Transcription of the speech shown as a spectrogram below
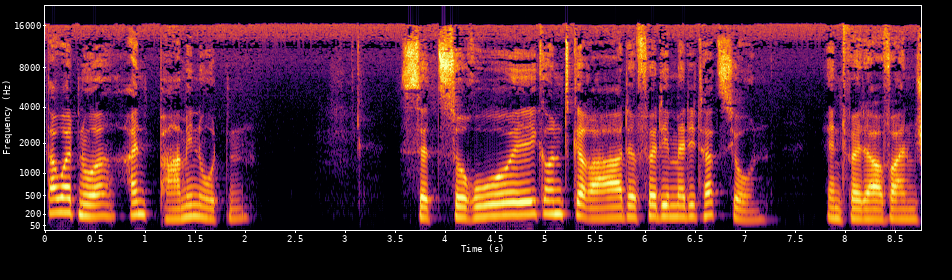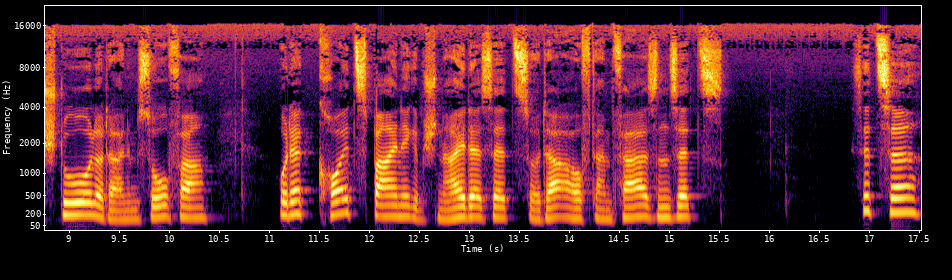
Dauert nur ein paar Minuten. Sitze ruhig und gerade für die Meditation. Entweder auf einem Stuhl oder einem Sofa oder kreuzbeinig im Schneidersitz oder auf deinem Fersensitz. Sitze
